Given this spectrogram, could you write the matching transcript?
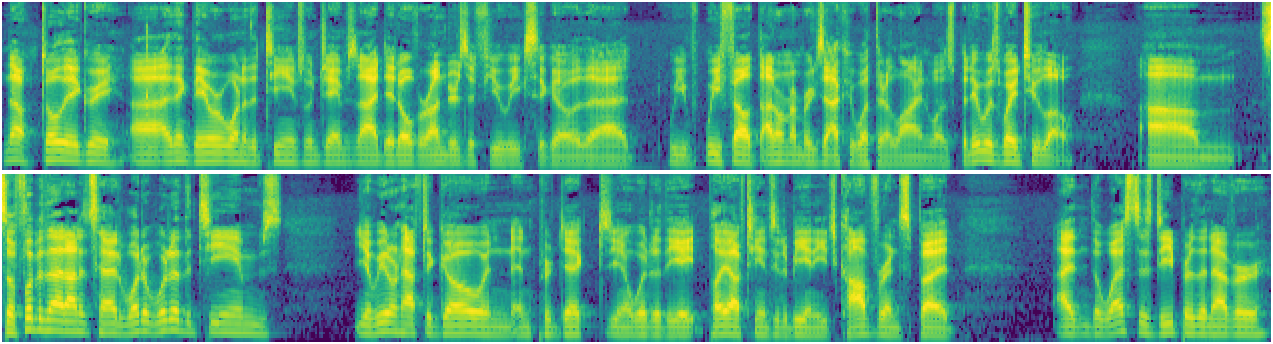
No, totally agree. Uh, I think they were one of the teams when James and I did over unders a few weeks ago that we we felt I don't remember exactly what their line was, but it was way too low. Um, so flipping that on its head, what are, what are the teams? You know, we don't have to go and, and predict. You know, what are the eight playoff teams going to be in each conference? But I, the West is deeper than ever.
